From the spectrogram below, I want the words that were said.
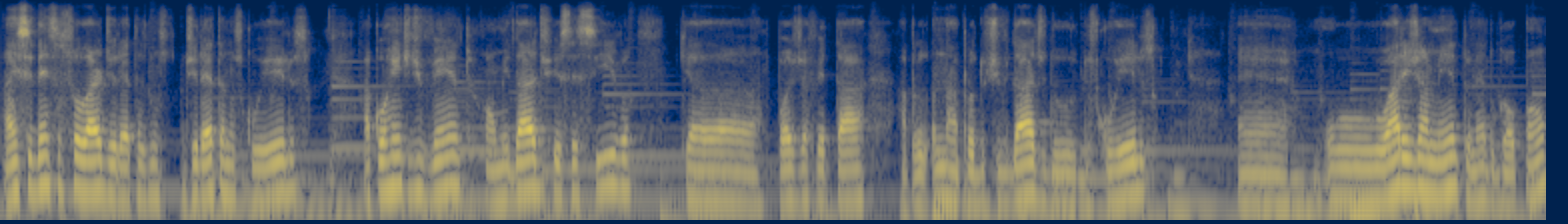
a incidência solar direta nos, direta nos coelhos, a corrente de vento, a umidade excessiva, que pode afetar a, na produtividade do, dos coelhos, é, o arejamento né, do galpão,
